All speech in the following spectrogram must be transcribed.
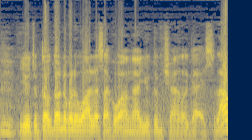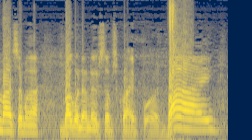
YouTube. Taw-taw na ko nawala sa ako ang uh, YouTube channel, guys. Salamat sa mga bago lang nag-subscribe po. Bye!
